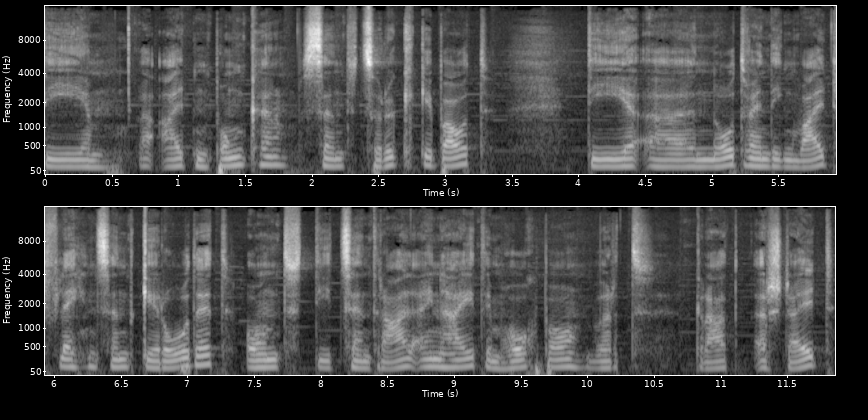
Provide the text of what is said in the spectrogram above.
Die äh, alten Bunker sind zurückgebaut. Die äh, notwendigen Waldflächen sind gerodet und die Zentraleinheit im Hochbau wird gerade erstellt.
